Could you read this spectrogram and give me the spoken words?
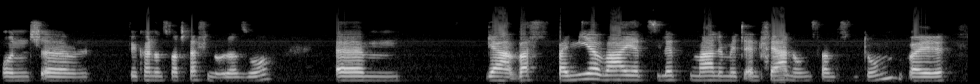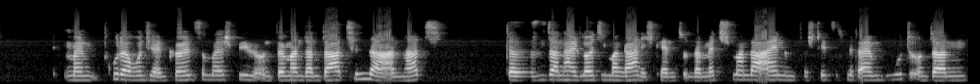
Und ähm, wir können uns mal treffen oder so. Ähm, ja, was bei mir war jetzt die letzten Male mit Entfernung, bisschen dumm, weil mein Bruder wohnt ja in Köln zum Beispiel und wenn man dann da Tinder anhat, da sind dann halt Leute, die man gar nicht kennt und dann matcht man da ein und versteht sich mit einem gut und dann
